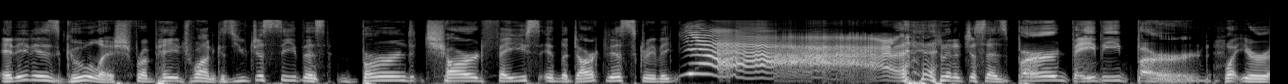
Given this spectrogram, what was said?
and it is ghoulish from page one because you just see this burned, charred face in the darkness screaming, Yeah! and then it just says bird, baby bird. what you're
